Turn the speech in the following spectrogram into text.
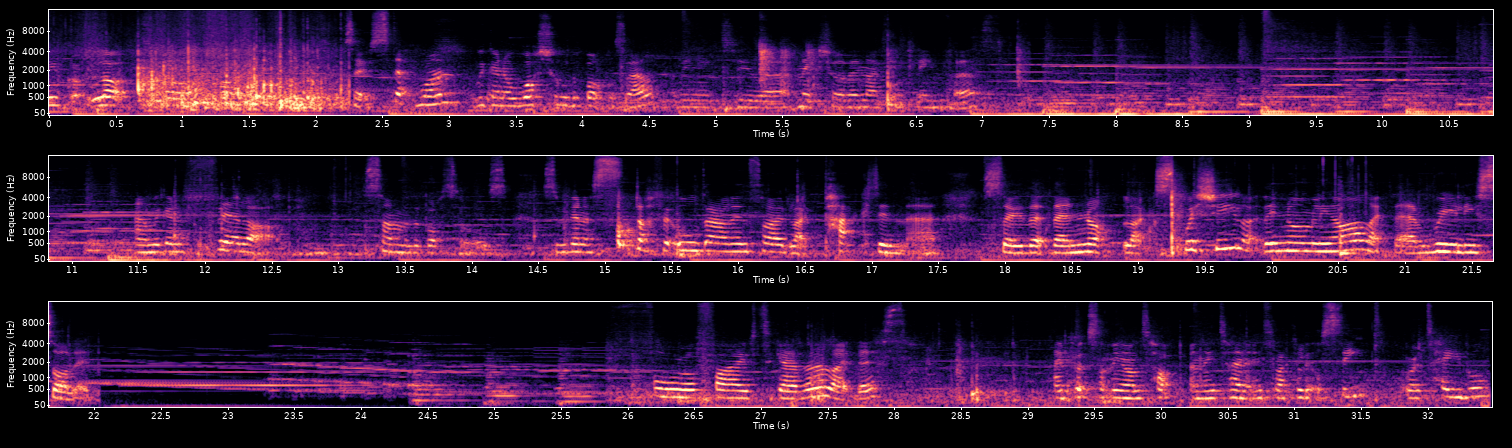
we've got lots of bottles. So step one, we're going to wash all the bottles out. We need to uh, make sure they're nice and clean first. And we're going to fill up some of the bottles. So we're going to stuff it all down inside, like packed in there, so that they're not like squishy like they normally are, like they're really solid. Four or five together like this. They put something on top and they turn it into like a little seat or a table.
